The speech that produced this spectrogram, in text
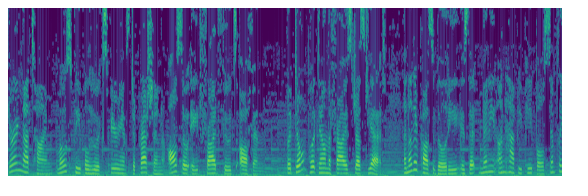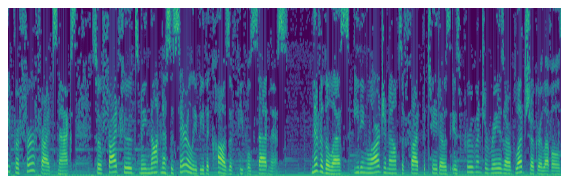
During that time, most people who experienced depression also ate fried foods often. But don't put down the fries just yet. Another possibility is that many unhappy people simply prefer fried snacks, so fried foods may not necessarily be the cause of people's sadness. Nevertheless, eating large amounts of fried potatoes is proven to raise our blood sugar levels.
